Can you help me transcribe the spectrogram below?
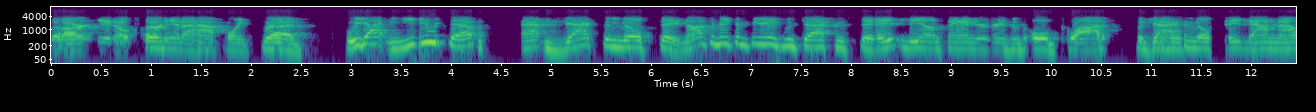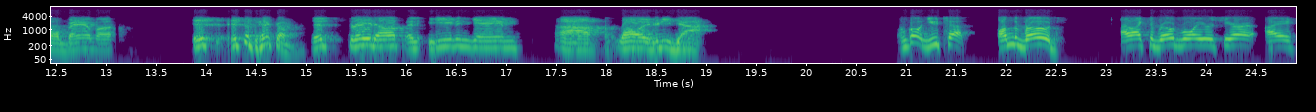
that aren't, you know, 30 and a half point spread. We got UTEP at Jacksonville State, not to be confused with Jackson State, Deion Sanders' old squad, but mm-hmm. Jacksonville State down in Alabama. It's it's a pick 'em. It's straight up an even game. Uh, Wally, who do you got? I'm going UTEP on the road. I like the Road Warriors here. I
